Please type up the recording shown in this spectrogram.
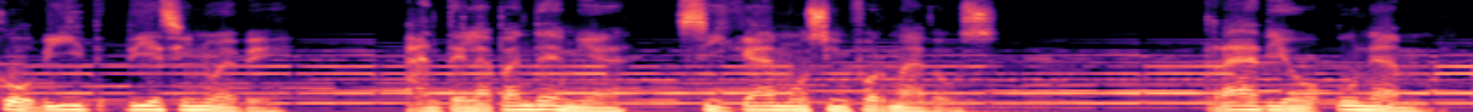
COVID-19. Ante la pandemia, sigamos informados. Radio UNAM.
